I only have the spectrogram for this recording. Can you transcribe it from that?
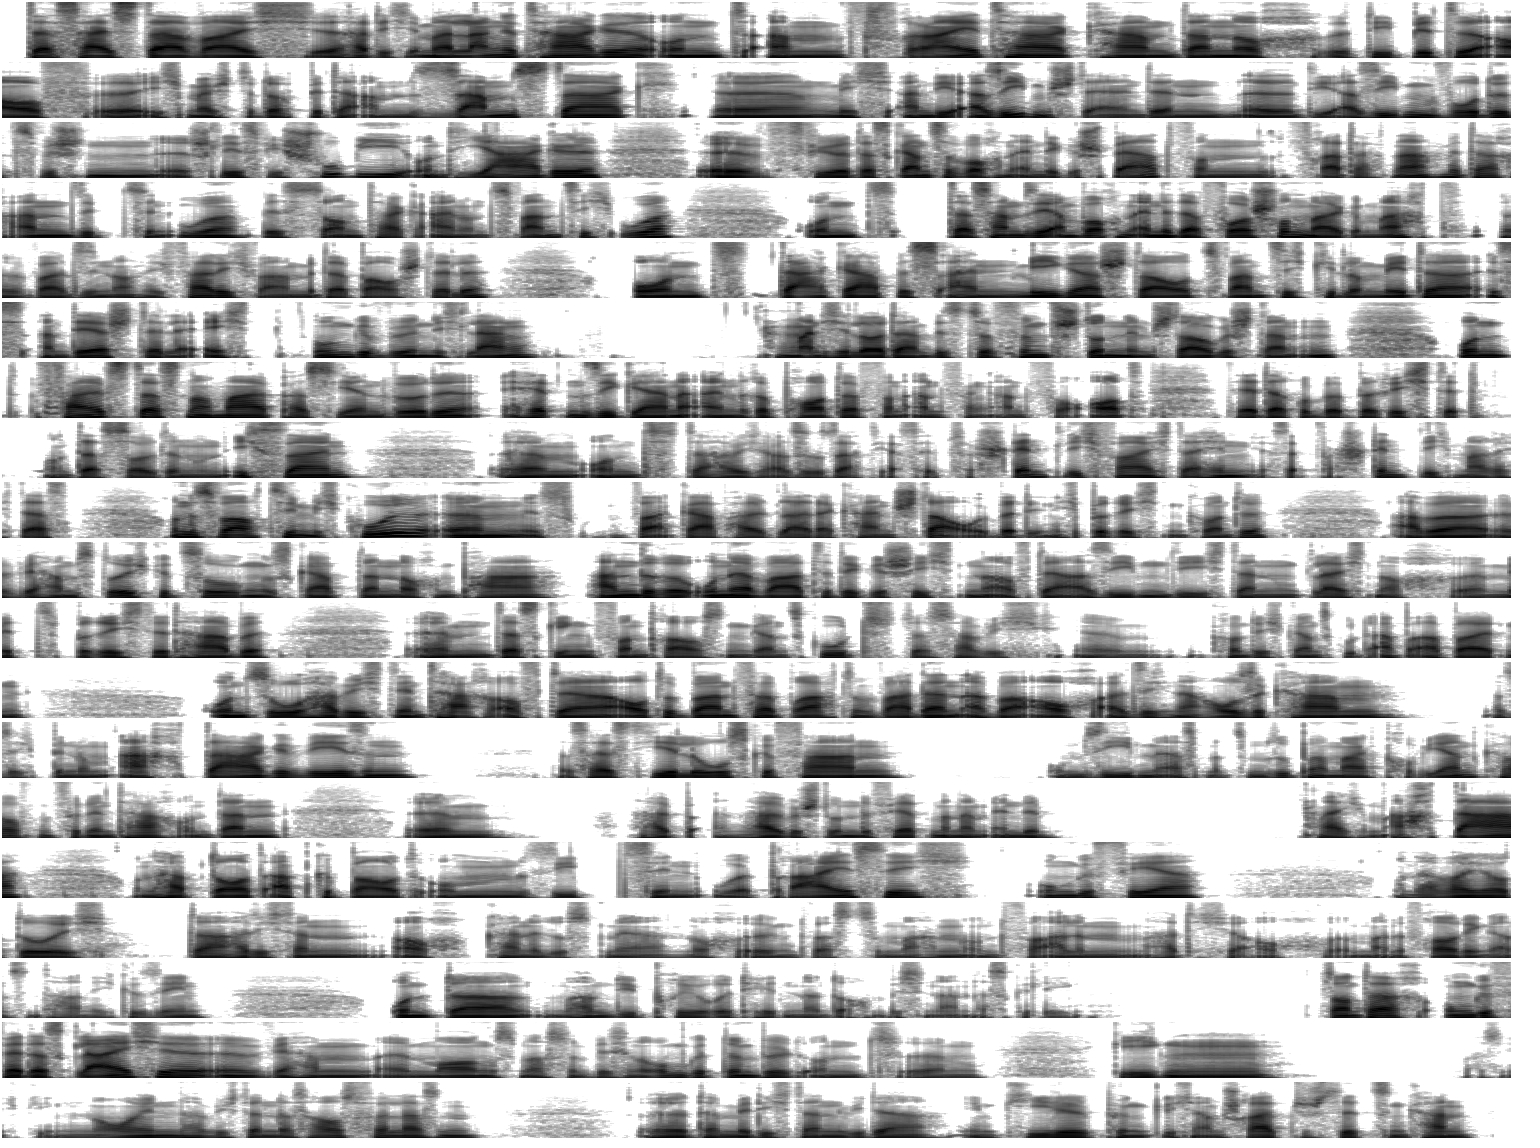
das heißt, da war ich, äh, hatte ich immer lange Tage und am Freitag kam dann noch die Bitte auf, äh, ich möchte doch bitte am Samstag äh, mich an die A7 stellen, denn äh, die A7 wurde zwischen äh, Schleswig-Schubi und Jagel äh, für das ganze Wochenende gesperrt, von Freitagnachmittag an 17 Uhr bis Sonntag 21 Uhr. Und das haben sie am Wochenende davor schon mal gemacht, weil sie noch nicht fertig waren mit der Baustelle. Und da gab es einen Megastau, 20 Kilometer ist an der Stelle echt ungewöhnlich lang. Manche Leute haben bis zu fünf Stunden im Stau gestanden. Und falls das nochmal passieren würde, hätten sie gerne einen Reporter von Anfang an vor Ort, der darüber berichtet. Und das sollte nun ich sein. Ähm, und da habe ich also gesagt, ja, selbstverständlich fahre ich dahin, ja, selbstverständlich mache ich das. Und es war auch ziemlich cool. Ähm, es war, gab halt leider keinen Stau, über den ich berichten konnte. Aber äh, wir haben es durchgezogen. Es gab dann noch ein paar andere unerwartete Geschichten auf der A7, die ich dann gleich noch äh, mit berichtet habe. Ähm, das ging von draußen ganz gut. Das habe ich, ähm, konnte ich ganz gut abarbeiten. Und so habe ich den Tag auf der Autobahn verbracht und war dann aber auch, als ich nach Hause kam, also ich bin um acht da gewesen. Das heißt, hier losgefahren, um sieben erstmal zum Supermarkt Proviant kaufen für den Tag und dann ähm, halb, eine halbe Stunde fährt man am Ende. War ich um acht da und habe dort abgebaut um 17.30 Uhr ungefähr. Und da war ich auch durch. Da hatte ich dann auch keine Lust mehr, noch irgendwas zu machen. Und vor allem hatte ich ja auch meine Frau den ganzen Tag nicht gesehen. Und da haben die Prioritäten dann doch ein bisschen anders gelegen. Sonntag ungefähr das gleiche. Äh, wir haben äh, morgens noch so ein bisschen rumgedümpelt und ähm, gegen weiß ich, gegen neun habe ich dann das Haus verlassen, äh, damit ich dann wieder in Kiel pünktlich am Schreibtisch sitzen kann.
